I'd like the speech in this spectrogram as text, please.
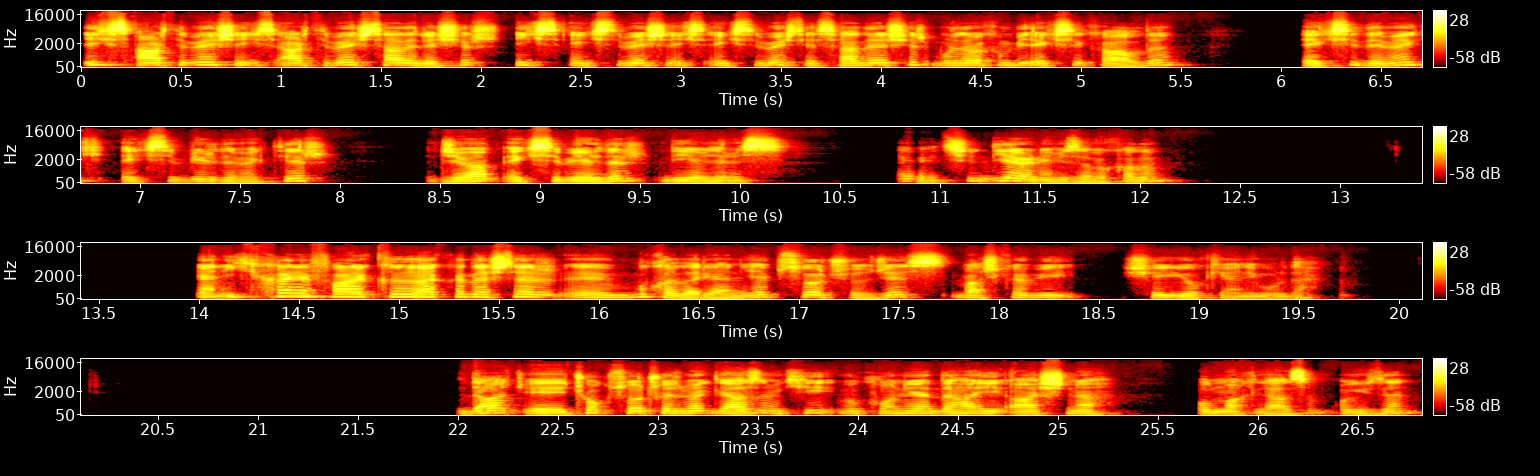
x artı 5 x artı 5 sadeleşir. x eksi 5 x eksi 5 de sadeleşir. Burada bakın bir eksi kaldı. Eksi demek eksi 1 demektir. Cevap eksi 1'dir diyebiliriz. Evet, şimdi diğer örneğimize bakalım. Yani iki kare farkı arkadaşlar e, bu kadar yani hep soru çözeceğiz. Başka bir şey yok yani burada. Daha e, çok soru çözmek lazım ki bu konuya daha iyi aşina olmak lazım. O yüzden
